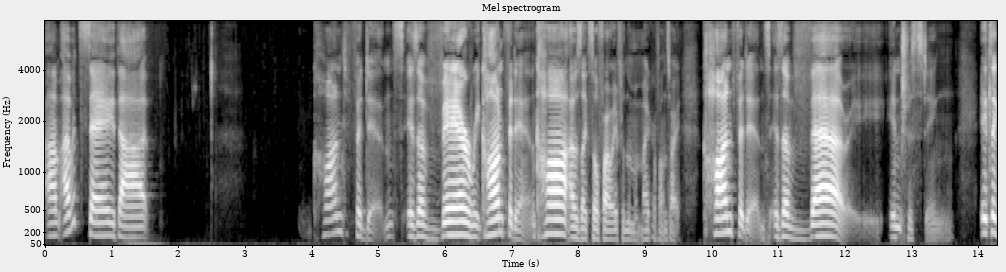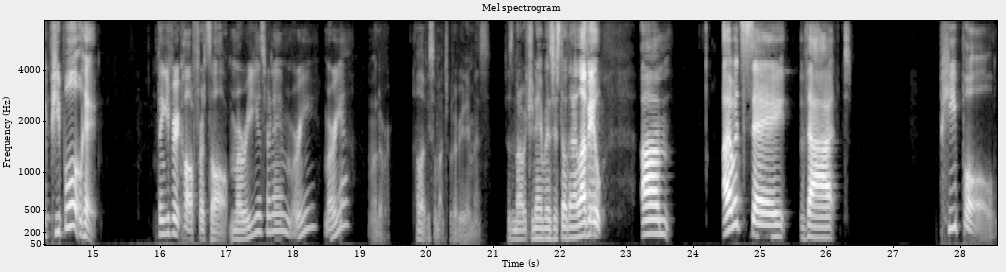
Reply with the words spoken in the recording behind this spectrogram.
Um, I would say that confidence is a very confident. Con- I was like so far away from the microphone. Sorry. Confidence is a very interesting. It's like people. Okay. Thank you for your call. First of all, Marie is her name. Marie, Maria, whatever. I love you so much. Whatever your name is, doesn't matter what your name is. Just know that I love you. Um, I would say that people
